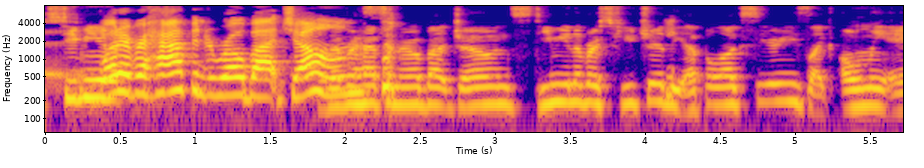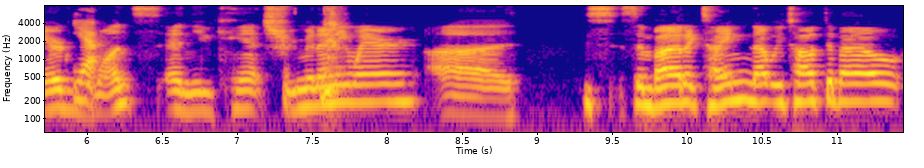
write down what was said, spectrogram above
Steven Uni- whatever happened to Robot Jones? Whatever happened to Robot Jones? Steven Universe Future, the epilogue series, like only aired Yeah. once, and you can't stream it anywhere. uh, Symbiotic Titan that we talked about.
